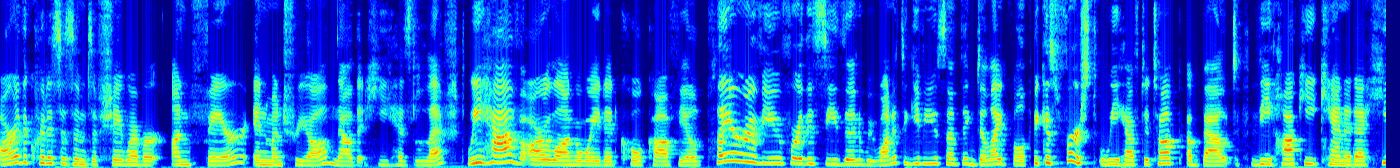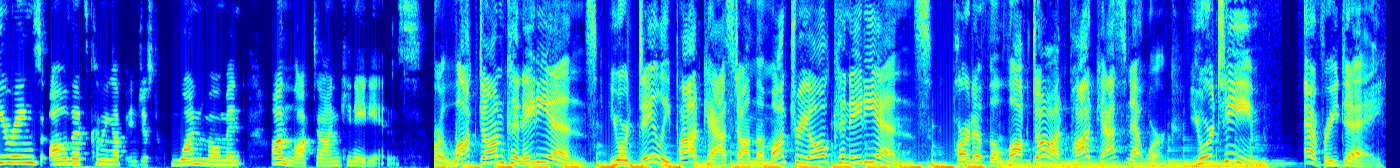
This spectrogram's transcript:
are the criticisms of Shea Weber unfair in Montreal now that he has left? We have our long awaited Cole Caufield player review for the season. We wanted to give you something delightful because first we have to talk about the Hockey Canada hearings. All that's coming up in just one moment on Locked On Canadiens. For Locked On Canadiens, your daily podcast on the Montreal Canadiens, part of the Locked On Podcast Network. Your team every day.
